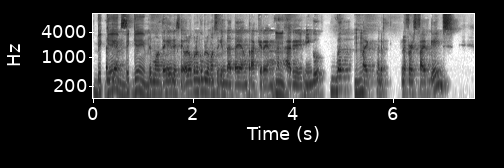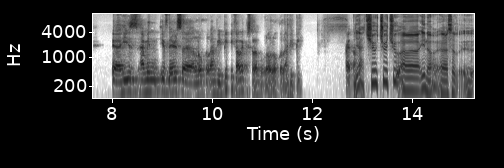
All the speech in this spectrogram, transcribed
Big game, big game. The Monte Harris ya. Walaupun gue belum masukin data yang terakhir yang Hmm. hari Minggu, but Mhm. like in the, in the first five games, yeah, he's. I mean, if there's a local MVP, Caleb is a lo- local MVP. Right now. Ya, true, true, true. Uh, you know, uh, se- uh,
